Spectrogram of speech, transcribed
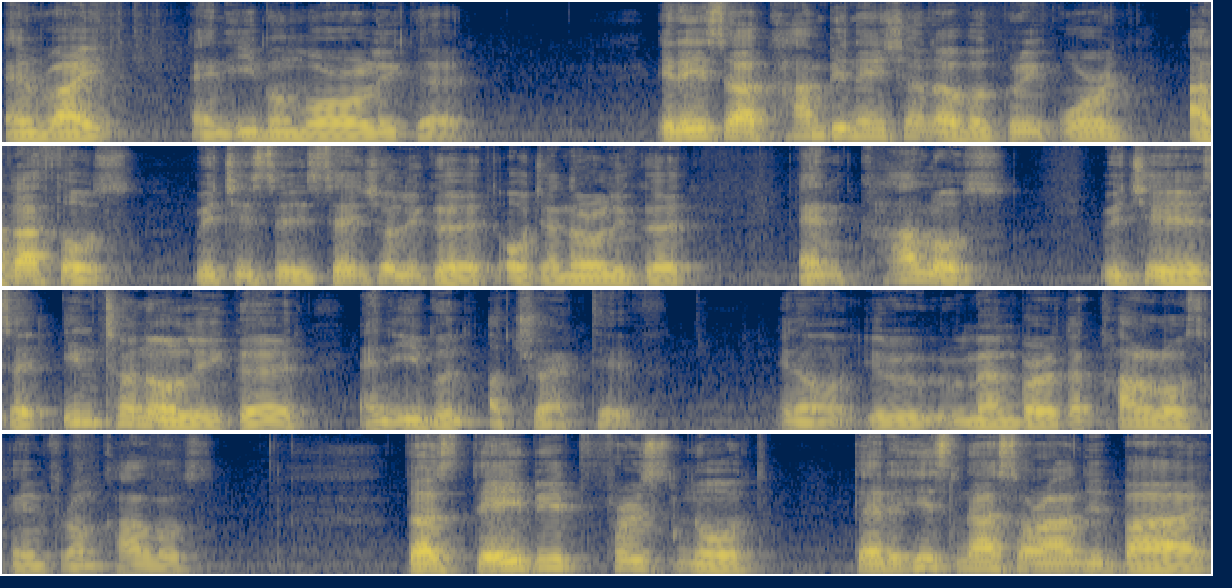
and right, and even morally good. It is a combination of a Greek word agathos, which is essentially good or generally good, and kalos, which is internally good and even attractive. You know, you remember the Carlos came from Carlos. Does David first note that he's not surrounded by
